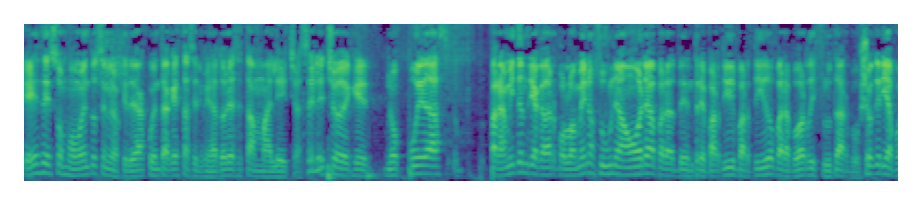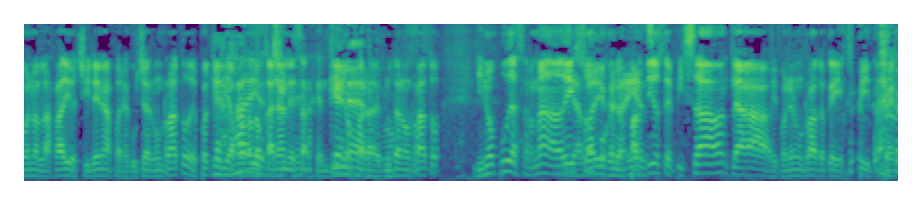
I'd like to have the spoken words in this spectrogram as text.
es de esos momentos en los que te das cuenta que estas eliminatorias están mal hechas. El hecho de que no puedas. Para mí tendría que haber por lo menos una hora para, de entre partido y partido para poder disfrutar. Porque yo quería poner las radios chilenas para escuchar un rato, después quería poner los canales chilenas. argentinos para disfrutar un rato. Y no pude hacer nada de Y eso porque los partidos se pisaban, claro, y poner un rato KXP también.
